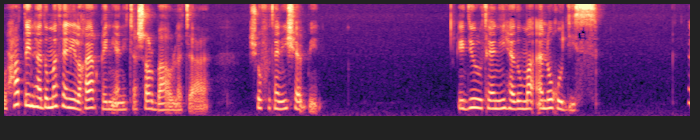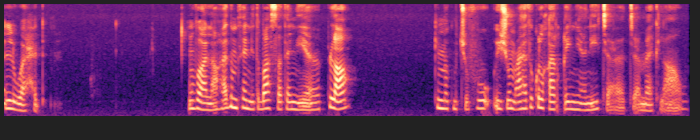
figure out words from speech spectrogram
وحاطين هذوم ثاني الغارقين يعني تاع شربة ولا تاع شوفوا ثاني شابين. يديروا ثاني هذوما un euro dix الواحد. voilà هذوم ثاني طباسة ثاني بلا. كما راكم تشوفوا يجوا مع هذوك الغارقين يعني تاع تاع ماكلة.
